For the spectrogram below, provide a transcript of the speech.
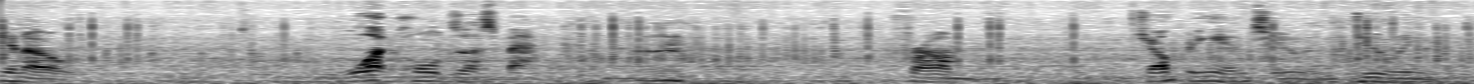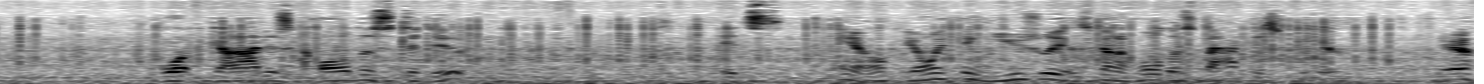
You know, what holds us back Mm. from jumping into and doing what God has called us to do? It's, you know, the only thing usually that's going to hold us back is fear. Yeah.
